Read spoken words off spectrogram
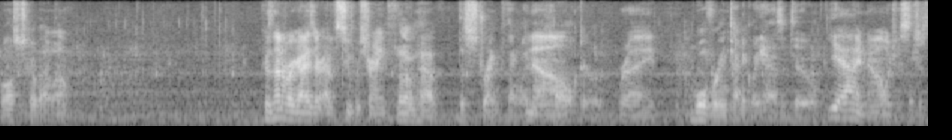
Well, let's just go back. Oh well. Because none of our guys are have super strength. None of them have the strength thing like No. Hulk or Right. Wolverine. Technically has it too, Yeah, I know. Just which is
